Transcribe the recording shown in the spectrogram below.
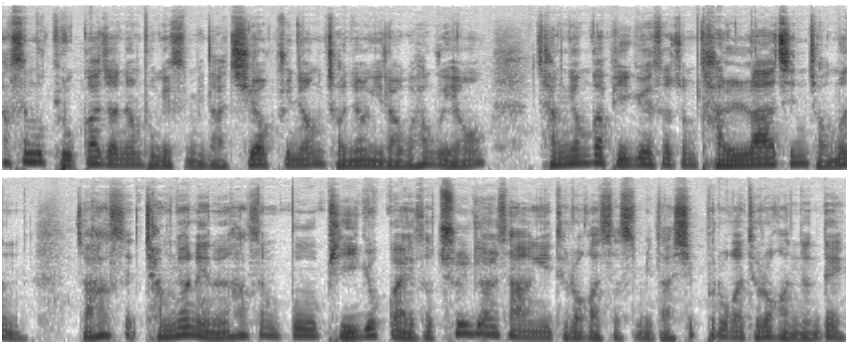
학생부 교과 전형 보겠습니다. 지역 균형 전형이라고 하고요. 작년과 비교해서 좀 달라진 점은 자, 학생 작년에는 학생부 비교과에서 출결 사항이 들어갔었습니다. 10%가 들어갔는데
